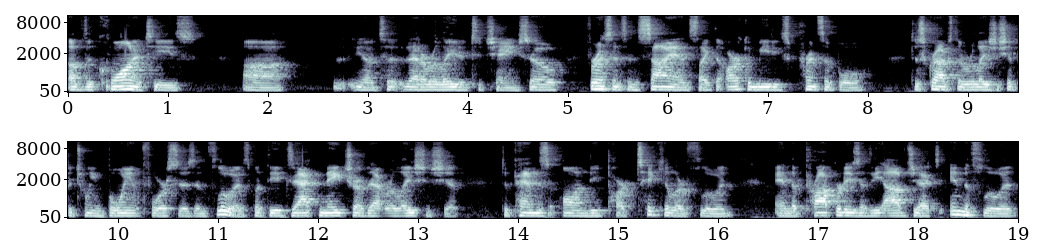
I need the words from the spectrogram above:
of the quantities uh, you know to, that are related to change. So for instance in science like the archimedes principle describes the relationship between buoyant forces and fluids but the exact nature of that relationship depends on the particular fluid and the properties of the object in the fluid,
